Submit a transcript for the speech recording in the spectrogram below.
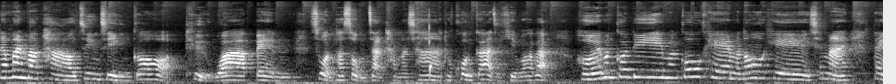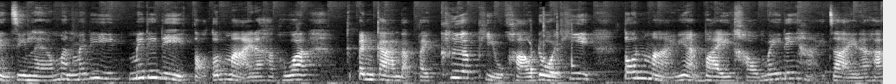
น้ำมันมะพร้าวจริง ๆ ก็ถือว่าเป็นส่วนผสมจากธรรมชาติ ทุกคนก็อาจจะคิดว่าแบบเฮ้ยมันก็ดีมันก็โอเคมันต้องโอเคใช่ไหมแต่จริงๆแล้วมันไม่ได้ไม่ได้ดีต่อต้นไม้นะคะ เพราะว่าเป็นการแบบไปเคลือบผิวเขาโดยที่ต้นไม้เนี่ยใบเขาไม่ได้หายใจนะคะ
